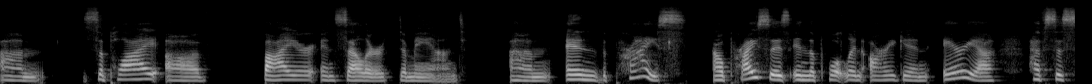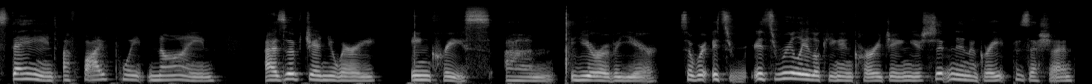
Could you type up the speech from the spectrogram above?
um, supply of buyer and seller demand. Um, and the price, our prices in the Portland, Oregon area have sustained a 5.9 as of January increase um, year over year. So it's it's really looking encouraging. You're sitting in a great position.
